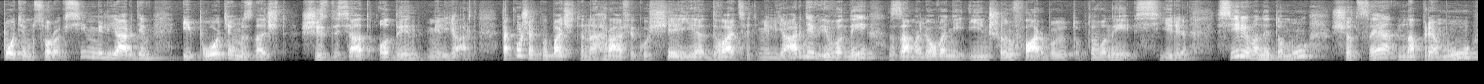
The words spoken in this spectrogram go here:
потім 47 мільярдів, і потім, значить. 61 мільярд. Також, як ви бачите на графіку, ще є 20 мільярдів, і вони замальовані іншою фарбою, тобто вони сірі. Сірі вони тому, що це напряму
